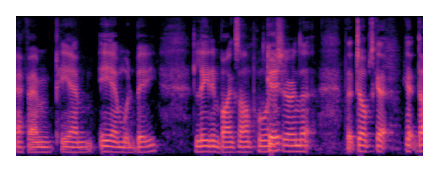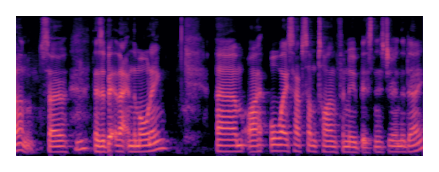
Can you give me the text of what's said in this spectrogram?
FM, PM, EM would be, leading by example, Good. ensuring that that jobs get get done. So Hmm. there's a bit of that in the morning. Um, I always have some time for new business during the day.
